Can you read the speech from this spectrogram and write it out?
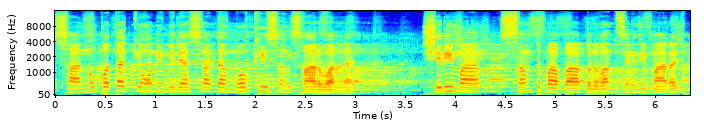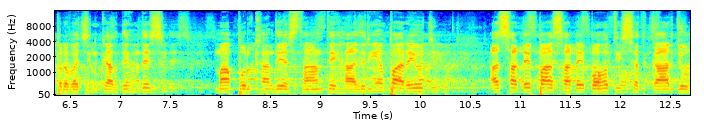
ਸਾਨੂੰ ਪਤਾ ਕਿਉਂ ਨਹੀਂ ਮਿਲਿਆ, ਸਾਡਾ ਮੁੱਖ ਹੀ ਸੰਸਾਰ ਵੱਲ ਹੈ। ਸ਼੍ਰੀਮਾਨ ਸੰਤ ਬਾਬਾ ਬਲਵੰਤ ਸਿੰਘ ਜੀ ਮਹਾਰਾਜ ਪ੍ਰਵਚਨ ਕਰਦੇ ਹੁੰਦੇ ਸੀ ਮਹਾਂਪੁਰਖਾਂ ਦੇ ਅਸਥਾਨ ਤੇ ਹਾਜ਼ਰੀਆਂ ਭਾ ਰਹੇ ਹੋ ਜੀ। ਅੱਜ ਸਾਡੇ ਪਾਸ ਸਾਡੇ ਬਹੁਤ ਹੀ ਸਤਿਕਾਰਯੋਗ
